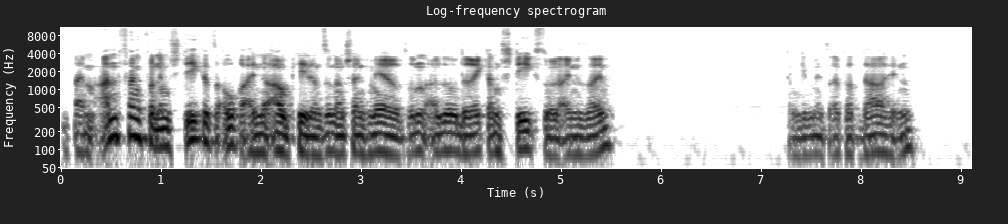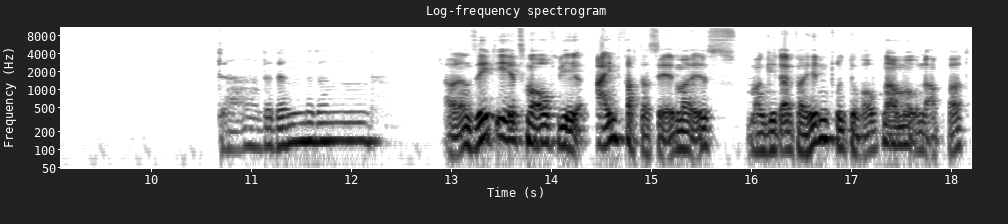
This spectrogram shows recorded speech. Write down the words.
beim Anfang von dem Steg ist auch eine. Ah, okay, dann sind anscheinend mehrere drin. Also direkt am Steg soll eine sein. Dann gehen wir jetzt einfach dahin. Da, da, da, da, da. Aber dann seht ihr jetzt mal auch, wie einfach das ja immer ist. Man geht einfach hin, drückt auf Aufnahme und Abfahrt.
